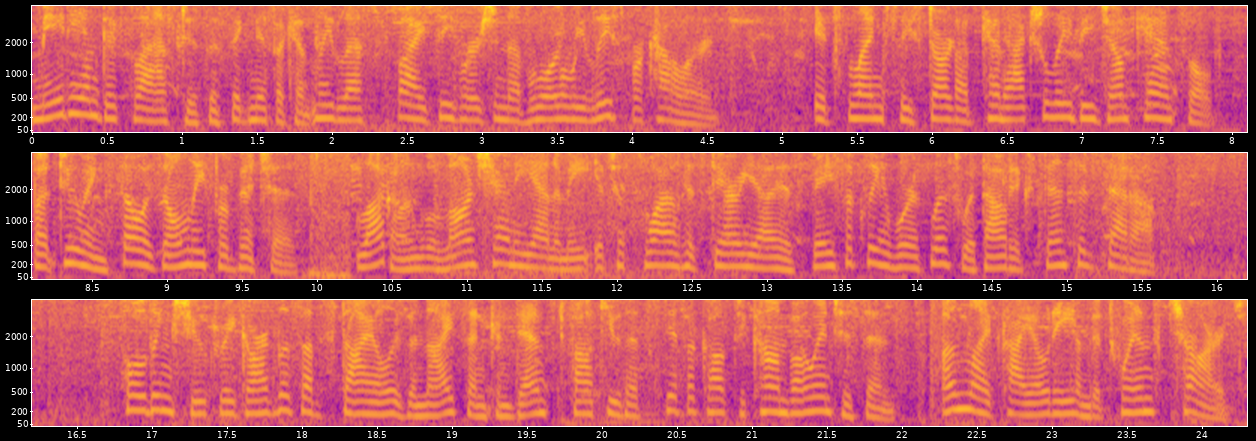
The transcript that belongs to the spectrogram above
Medium Dick Blast is a significantly less spicy version of Royal Release for cowards. Its lengthy startup can actually be jump cancelled, but doing so is only for bitches. Lock-on will launch any enemy it hits while Hysteria is basically worthless without extensive setup. Holding shoot regardless of style is a nice and condensed fuck you that's difficult to combo into since, unlike Coyote and the Twins charge,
